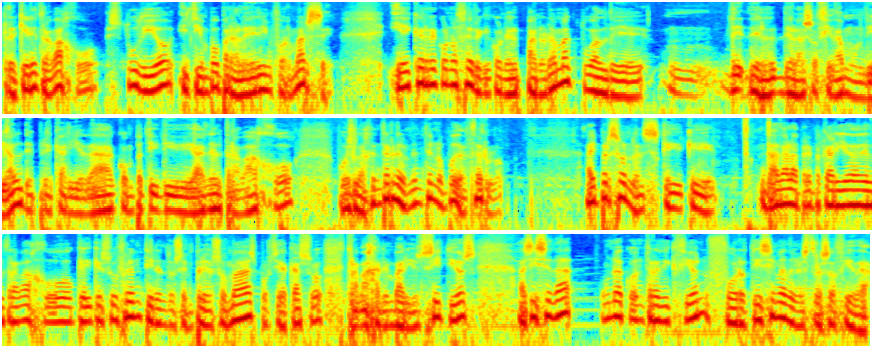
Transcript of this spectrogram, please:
requiere trabajo, estudio y tiempo para leer e informarse. Y hay que reconocer que con el panorama actual de, de, la sociedad mundial, de precariedad, competitividad en el trabajo, pues la gente realmente no puede hacerlo. Hay personas que, que dada la precariedad del trabajo que, sufren, tienen dos empleos o más, por si acaso trabajan en varios sitios. Así se da una contradicción fortísima de nuestra sociedad.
